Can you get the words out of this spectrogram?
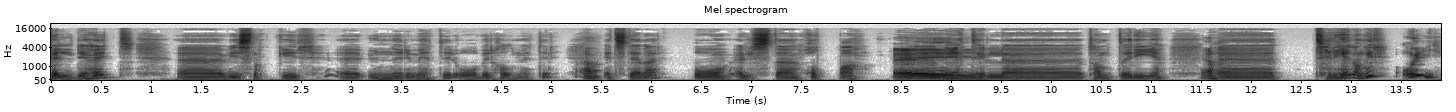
veldig høyt. Eh, vi snakker under meter, over halvmeter Ja. et sted der. Og eldste hoppa eh, Hey. ned til uh, tante Rie. Ja. Uh, tre ganger. Oi.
